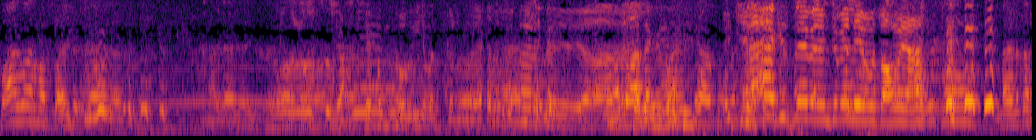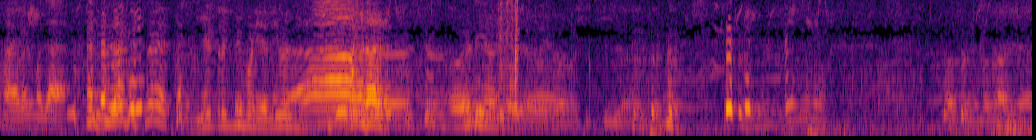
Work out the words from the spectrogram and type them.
बार बार मत खिलाया किसने बेंच पे ले बताओ यार मैंने तो खाया भाई मज़ा आया किसने ये ट्रिक भी बढ़िया थी मज़ा आ गया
